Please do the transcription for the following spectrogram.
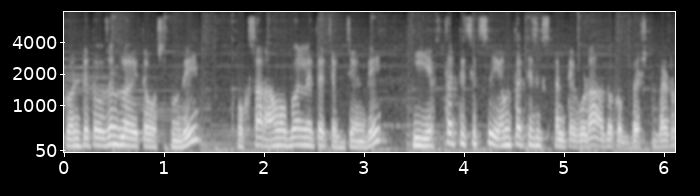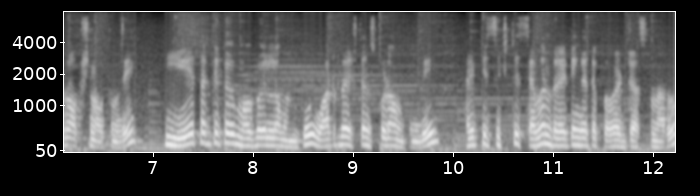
ట్వంటీ థౌజండ్లో అయితే వస్తుంది. ఒకసారి ఆ మొబైల్ని అయితే చెక్ చేయండి. ఈ F thirty six M thirty six కంటే కూడా అదొక బెస్ట్ బెటర్ ఆప్షన్ అవుతుంది. ఈ ఏ థర్టీ ఫైవ్ మొబైల్లో మనకు వాటర్ రెసిస్టెన్స్ కూడా ఉంటుంది. ఐపీ సిక్స్టీ సెవెన్ రేటింగ్ అయితే ప్రొవైడ్ చేస్తున్నారు.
